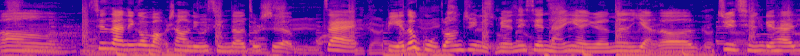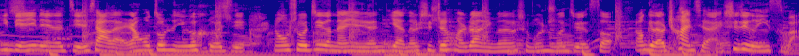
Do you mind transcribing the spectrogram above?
嗯， 现在那个网上流行的就是在别的古装剧里面，那些男演员们演的剧情给他一点一点的截下来，然后做成一个合集，然后说这个男演员演的是《甄嬛传》里面的什么什么角色，然后给他串起来，是这个意思吧？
